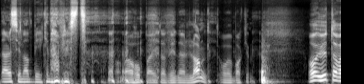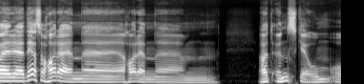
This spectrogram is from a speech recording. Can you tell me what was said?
Da er det synd at Birken har bryst. da hopper jeg ut av et vindu langt over bakken. Og utover det så har jeg en, uh, har en jeg har et ønske om å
